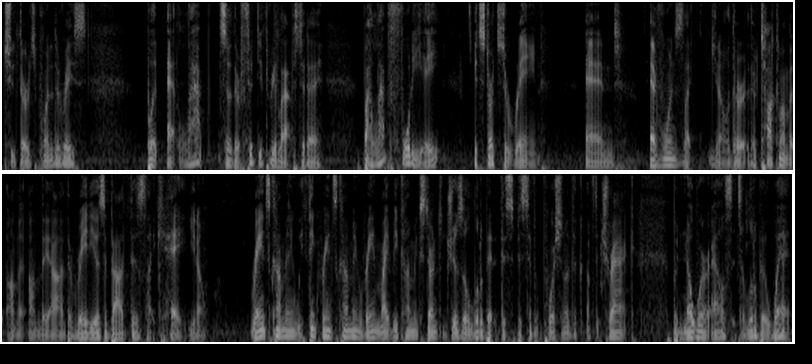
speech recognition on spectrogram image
two thirds point of the race. But at lap, so there are 53 laps today. By lap 48, it starts to rain, and everyone's like, you know, they're they're talking on the on the on the uh, the radios about this, like, hey, you know, rain's coming. We think rain's coming. Rain might be coming. Starting to drizzle a little bit at this specific portion of the of the track, but nowhere else. It's a little bit wet,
